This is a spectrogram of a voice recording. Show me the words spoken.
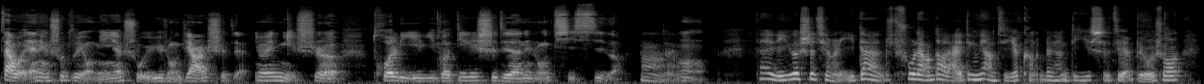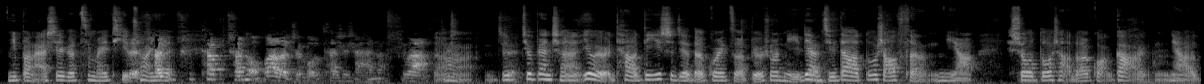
在我眼里，数字游民也属于一种第二世界，因为你是脱离一个第一世界的那种体系的。嗯嗯，但是一个事情一旦数量到达一定量级，也可能变成第一世界。比如说，你本来是一个自媒体对创业，它它传统化了之后，它是啥呢？是吧？嗯，就就变成又有一套第一世界的规则，比如说你量级到多少粉，你要收多少的广告，你要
